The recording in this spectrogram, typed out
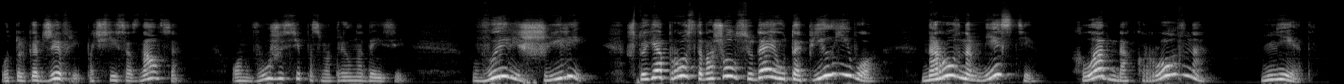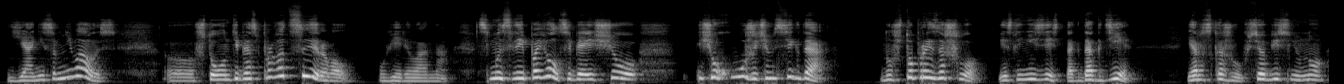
Вот только Джеффри почти сознался. Он в ужасе посмотрел на Дейзи. «Вы решили, что я просто вошел сюда и утопил его? На ровном месте? Хладнокровно? Нет, я не сомневалась, Э, что он тебя спровоцировал, — уверила она. В смысле, и повел себя еще, еще хуже, чем всегда. Но что произошло? Если не здесь, тогда где? Я расскажу, все объясню, но...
